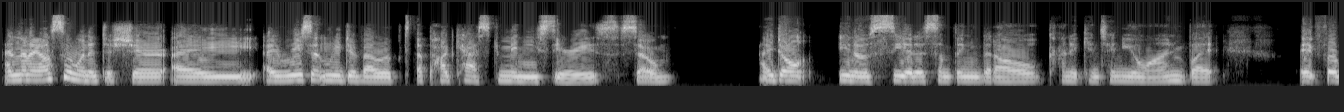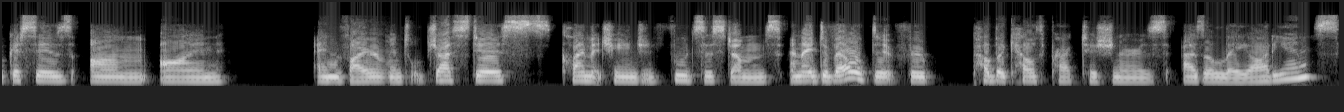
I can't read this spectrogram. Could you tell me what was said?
and then I also wanted to share I I recently developed a podcast mini series. So I don't, you know, see it as something that I'll kind of continue on, but it focuses um, on environmental justice, climate change, and food systems. And I developed it for public health practitioners as a lay audience.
